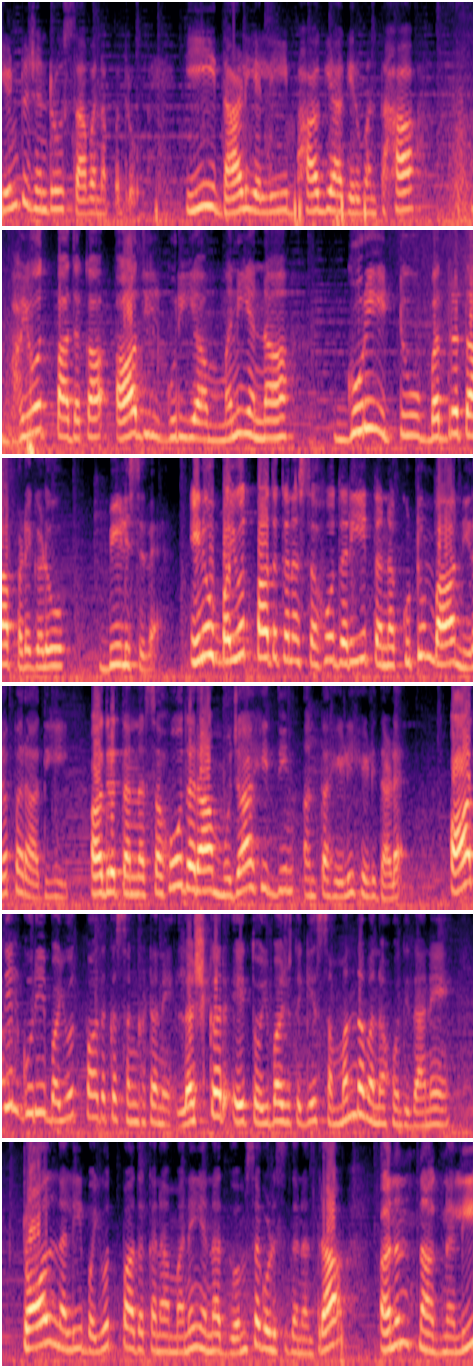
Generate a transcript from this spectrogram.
ಎಂಟು ಜನರು ಸಾವನ್ನಪ್ಪಿದ್ರು ಈ ದಾಳಿಯಲ್ಲಿ ಭಾಗಿಯಾಗಿರುವಂತಹ ಭಯೋತ್ಪಾದಕ ಆದಿಲ್ ಗುರಿಯ ಮನೆಯನ್ನ ಗುರಿ ಇಟ್ಟು ಭದ್ರತಾ ಪಡೆಗಳು ಬೀಳಿಸಿವೆ ಇನ್ನು ಭಯೋತ್ಪಾದಕನ ಸಹೋದರಿ ತನ್ನ ಕುಟುಂಬ ನಿರಪರಾಧಿ, ಆದರೆ ತನ್ನ ಸಹೋದರ ಮುಜಾಹಿದ್ದೀನ್ ಅಂತ ಹೇಳಿ ಹೇಳಿದಾಳೆ. ಆದಿಲ್ ಗುರಿ ಭಯೋತ್ಪಾದಕ ಸಂಘಟನೆ ಲಷ್ಕರ್ ಎ ತೊಯ್ಬಾ ಜೊತೆಗೆ ಸಂಬಂಧವನ್ನ ಹೊಂದಿದ್ದಾನೆ. ಟಾಲ್ನಲ್ಲಿ ಭಯೋತ್ಪಾದಕನ ಮನೆಯನ್ನ ಧ್ವಂಸಗೊಳಿಸಿದ ನಂತರ ಅನಂತ್ನಾಗ್ನಲ್ಲಿ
